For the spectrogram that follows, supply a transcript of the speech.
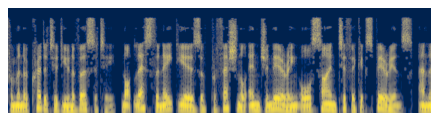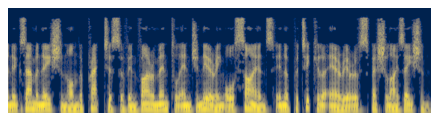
from an accredited university, not less than eight years of professional engineering or scientific experience, and an examination on the practice of environmental engineering or science in a particular area of specialization.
